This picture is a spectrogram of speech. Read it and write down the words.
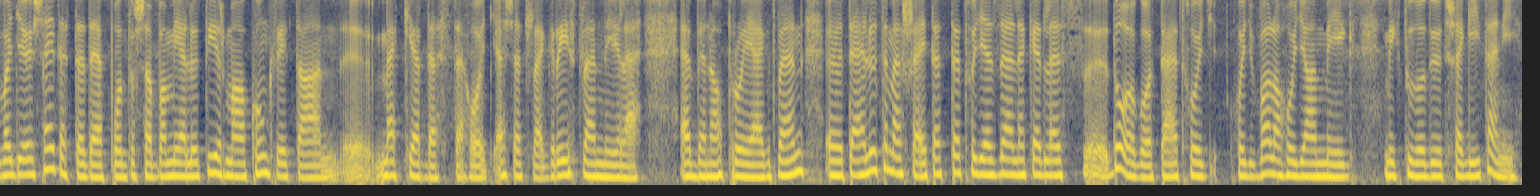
vagy sejtetted-e pontosabban, mielőtt Irma konkrétan megkérdezte, hogy esetleg részt vennél-e ebben a projektben, te előtte már sejtetted, hogy ezzel neked lesz dolgot? Tehát, hogy, hogy valahogyan még, még tudod őt segíteni?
